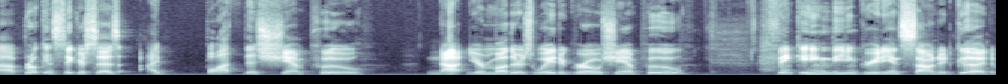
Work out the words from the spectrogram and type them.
Uh, Broken Sticker says, I bought this shampoo, not your mother's way to grow shampoo, thinking the ingredients sounded good,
